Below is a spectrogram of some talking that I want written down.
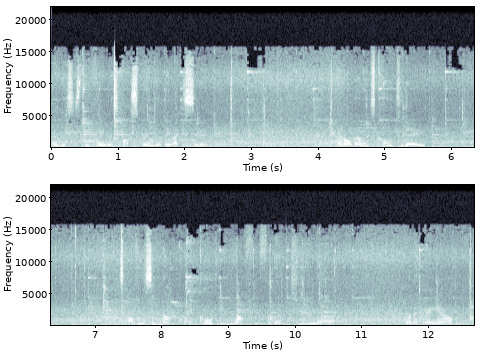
And this is the famous hot spring that they like to sit in. And although it's cold today, it's obviously not quite cold enough for them to uh, want to hang out.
